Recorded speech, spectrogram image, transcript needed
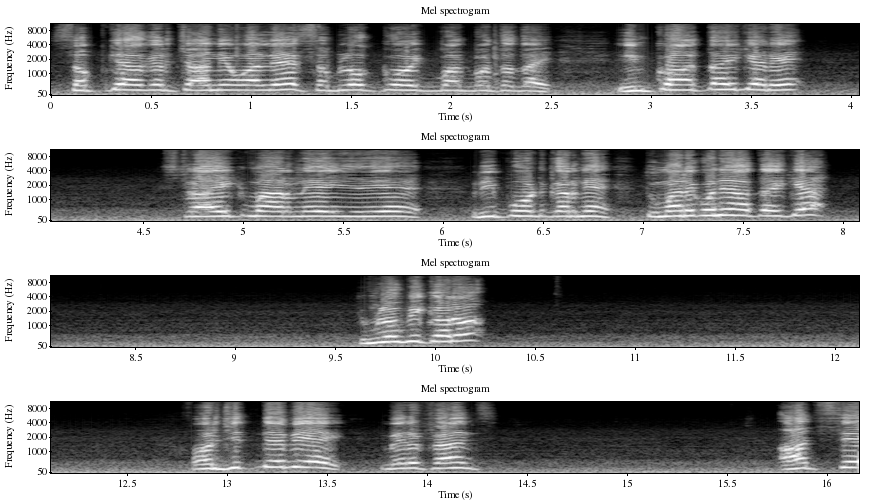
सबके अगर चाहने वाले हैं, सब लोग को एक बात बताता है। इनको आता है क्या रे? स्ट्राइक मारने, ये रिपोर्ट करने तुम्हारे को नहीं आता है क्या? तुम लोग भी करो। और जितने भी है, मेरे फैंस आज से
